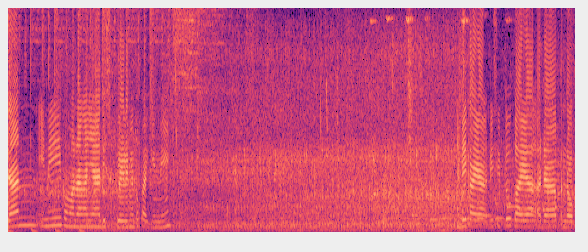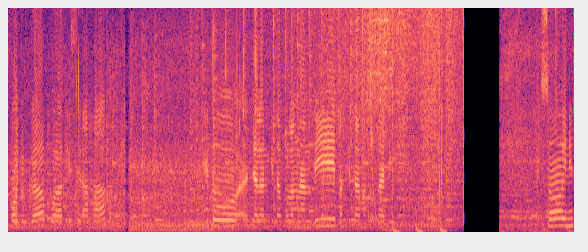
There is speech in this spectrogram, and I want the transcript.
Dan ini pemandangannya di sekeliling itu kayak gini. Jadi kayak di situ kayak ada pendopo juga buat istirahat. Itu jalan kita pulang nanti pas kita masuk tadi so ini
